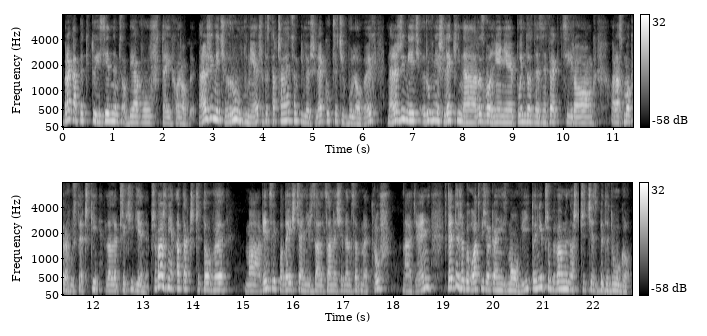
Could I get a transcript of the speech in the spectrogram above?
Brak apetytu jest jednym z objawów tej choroby. Należy mieć również wystarczającą ilość leków przeciwbólowych. Należy mieć również leki na rozwolnienie, płyn do dezynfekcji rąk oraz mokre chusteczki dla lepszej higieny. Przeważnie atak szczytowy ma więcej podejścia niż zalecane 700 metrów na dzień. Wtedy, żeby ułatwić organizmowi, to nie przebywamy na szczycie zbyt długo.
